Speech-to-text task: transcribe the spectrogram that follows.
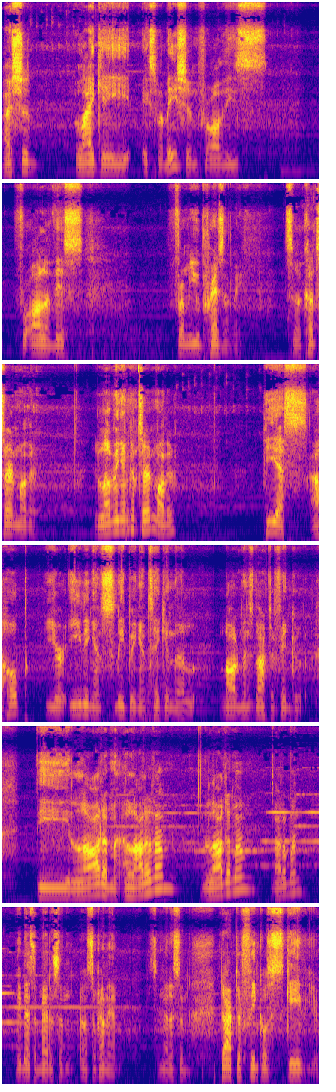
I should like a explanation for all these for all of this from you presently. So, concerned mother. Your loving and concerned mother. P.S. I hope you're eating and sleeping and taking the Laudman's Dr. Finkel. The Laudaman, Laudanum? Laudaman? Laudaman? Maybe that's a medicine, uh, some kind of medicine Dr. Finkel's gave you.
